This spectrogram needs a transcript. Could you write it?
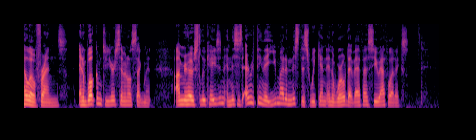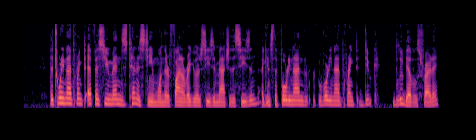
Hello, friends, and welcome to your Seminole segment. I'm your host, Luke Hazen, and this is everything that you might have missed this weekend in the world of FSU athletics. The 29th ranked FSU men's tennis team won their final regular season match of the season against the 49th, 49th ranked Duke Blue Devils Friday,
